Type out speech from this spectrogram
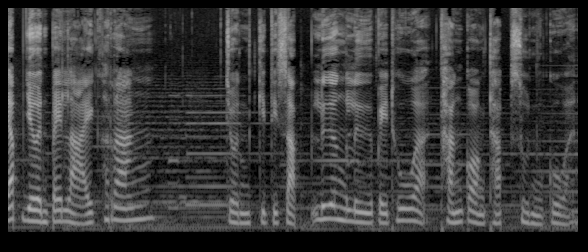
ยับเยินไปหลายครั้ง จนกิติศัพท์เลื่องลือไปทั่วทั้งกองทัพซุนกวน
